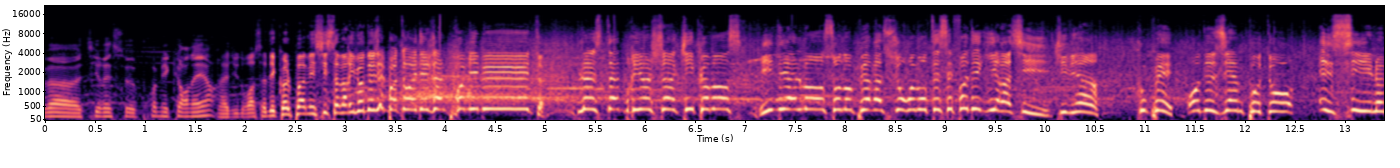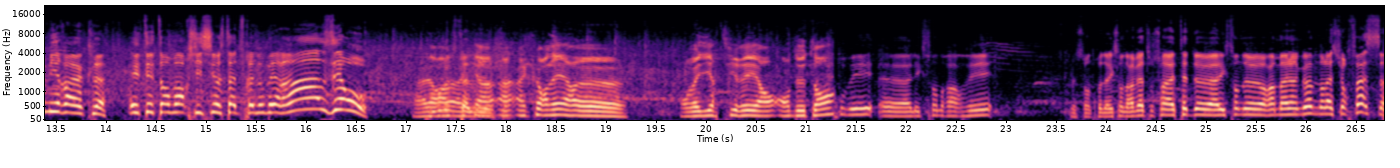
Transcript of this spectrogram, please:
va tirer ce premier corner. Ah, du droit, ça décolle pas, mais si ça va arriver au deuxième poteau et déjà le premier but Le stade Briochin qui commence idéalement son opération remontée. C'est Fodé Girassi qui vient couper au deuxième poteau. Et si le miracle était en marche ici au stade Fred Aubert 1-0 Alors, avec un, un, corner, euh, on va dire, tiré en, en deux temps. Trouver euh, Alexandre Harvey. Le centre d'Alexandre Harvey, attention à la tête d'Alexandre Ramalingom dans la surface.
